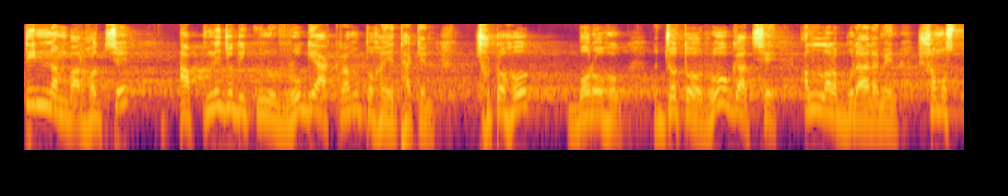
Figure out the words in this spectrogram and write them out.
তিন নাম্বার হচ্ছে, আপনি যদি কোনো রোগে আক্রান্ত হয়ে থাকেন, ছোট হোক বড় হোক, যত রোগ আছে আল্লাহ রব্বুল আলমিন সমস্ত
